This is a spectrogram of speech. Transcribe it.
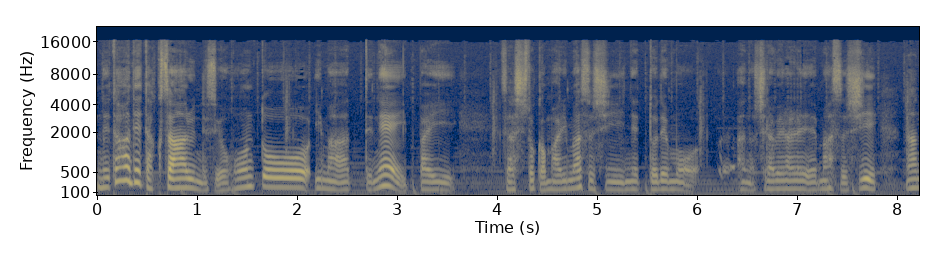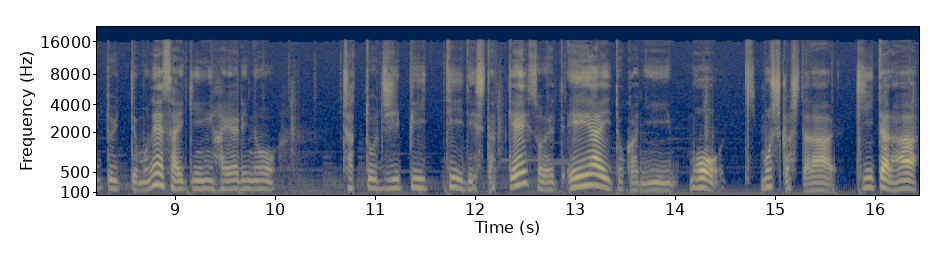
ネタはねたくさんあるんですよ。本当今あってねいっぱい雑誌とかもありますしネットでもあの調べられますし何といってもね最近流行りのチャット GPT でしたっけ？それ AI とかにももしかしたら聞いたら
